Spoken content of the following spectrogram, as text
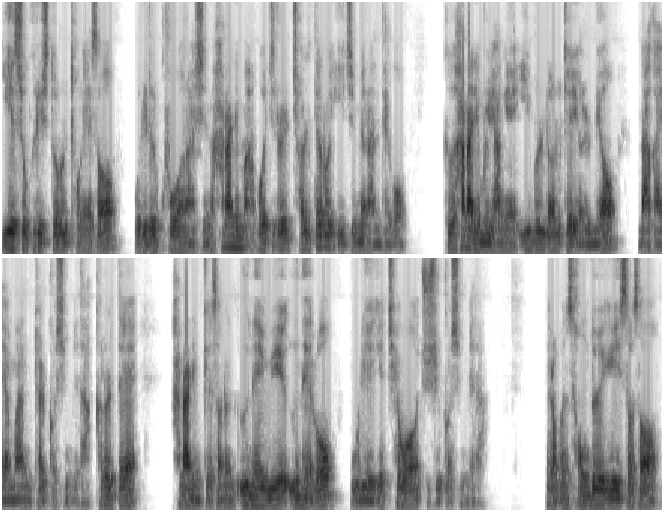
예수 그리스도를 통해서 우리를 구원하신 하나님 아버지를 절대로 잊으면 안 되고 그 하나님을 향해 입을 넓게 열며 나가야만 될 것입니다. 그럴 때 하나님께서는 은혜 위에 은혜로 우리에게 채워 주실 것입니다. 여러분 성도에게 있어서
